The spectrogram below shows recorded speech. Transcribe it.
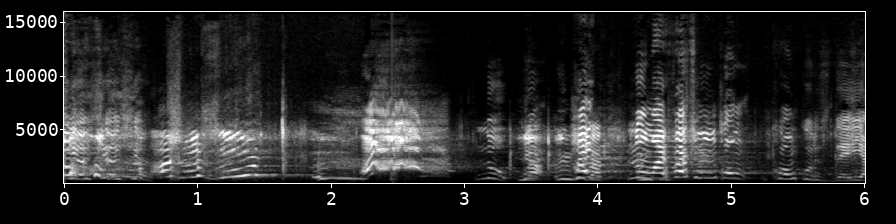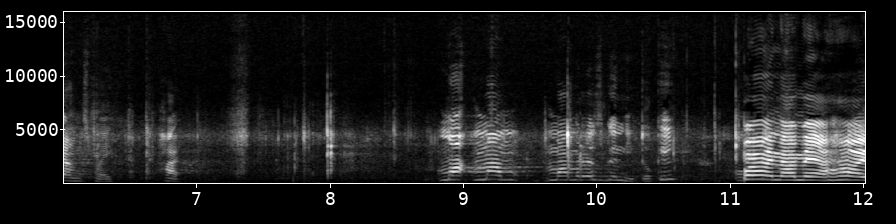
și eu, și eu, și eu. Ați văzut? Nu! Ia, încă o Hai, dată. nu, mai facem un con- concurs de Young Spike. Hai. Ma- M-am, m-am răzgândit, ok? Pana mea, hai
